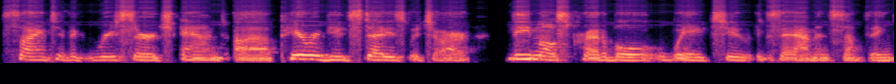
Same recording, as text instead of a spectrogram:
scientific research and uh, peer-reviewed studies, which are the most credible way to examine something.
